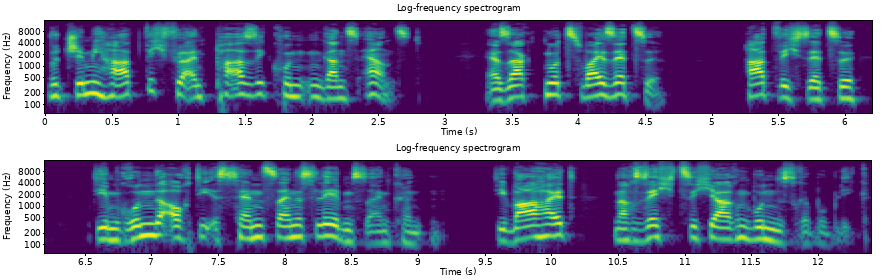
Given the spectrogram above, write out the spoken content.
wird Jimmy Hartwig für ein paar Sekunden ganz ernst. Er sagt nur zwei Sätze. Hartwig-Sätze, die im Grunde auch die Essenz seines Lebens sein könnten. Die Wahrheit nach 60 Jahren Bundesrepublik.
